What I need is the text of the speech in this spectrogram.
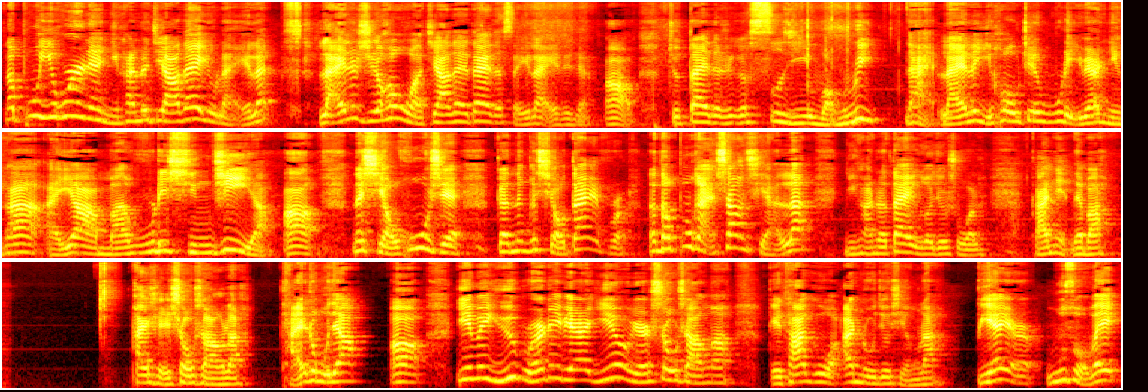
那不一会儿呢，你看这加代就来了。来了之后啊，加代带着谁来的呢？啊，就带着这个司机王瑞。哎，来了以后，这屋里边你看，哎呀，满屋的腥气呀！啊，那小护士跟那个小大夫那都不敢上前了。你看这戴哥就说了：“赶紧的吧，看谁受伤了。”抬出去啊！因为于博这边也有人受伤啊，给他给我按住就行了，别人无所谓。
